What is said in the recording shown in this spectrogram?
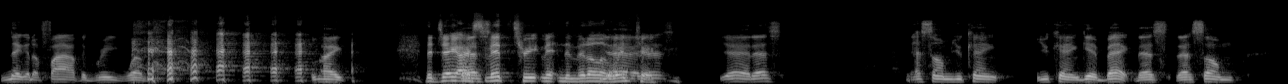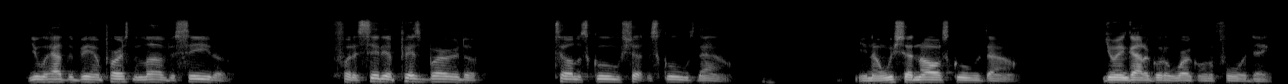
negative five degree weather. like the J.R. Smith treatment in the middle of yeah, winter. That's, yeah, that's that's something you can't you can't get back. That's that's something you would have to be in person to love to see. To, for the city of Pittsburgh to tell the school shut the schools down. You know, we shutting all schools down. You ain't got to go to work on a full day.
